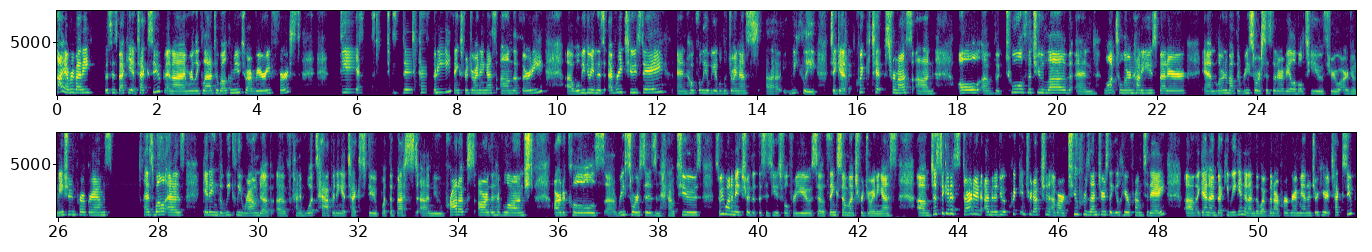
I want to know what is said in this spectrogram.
Hi, everybody. This is Becky at TechSoup, and I'm really glad to welcome you to our very first TS Tuesday 30. Thanks for joining us on the 30. Uh, we'll be doing this every Tuesday, and hopefully you'll be able to join us uh, weekly to get quick tips from us on all of the tools that you love and want to learn how to use better and learn about the resources that are available to you through our donation programs as well as getting the weekly roundup of kind of what's happening at TechSoup, what the best uh, new products are that have launched, articles, uh, resources, and how-tos. So we want to make sure that this is useful for you. So thanks so much for joining us. Um, just to get us started, I'm going to do a quick introduction of our two presenters that you'll hear from today. Um, again, I'm Becky Wiegand, and I'm the Webinar Program Manager here at TechSoup.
